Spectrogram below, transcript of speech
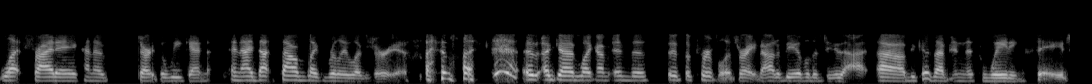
let Friday kind of start the weekend and I that sounds like really luxurious. Like again like I'm in this it's a privilege right now to be able to do that uh, because I'm in this waiting stage.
